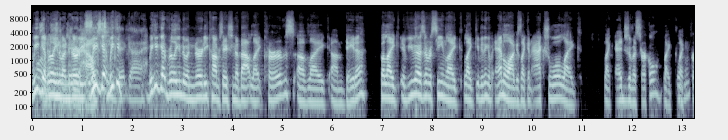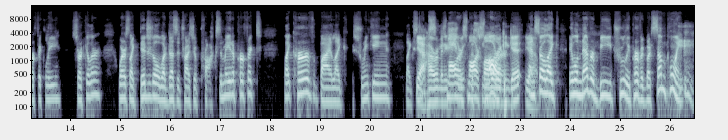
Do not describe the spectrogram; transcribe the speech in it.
we get really into a nerdy. We get we could guy. we could get really into a nerdy conversation about like curves of like um, data. But like, if you guys ever seen like like if you think of analog as like an actual like like edge of a circle, like like Mhm. perfectly circular, whereas like digital, what it does it tries to approximate a perfect like curve by like shrinking like steps, Yeah, however many smaller, shrink, smaller, smaller, smaller. it can get. Yeah. And so like it will never be truly perfect, but at some point, I don't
